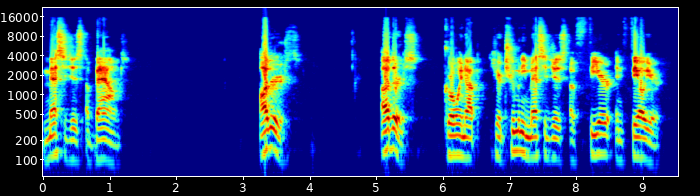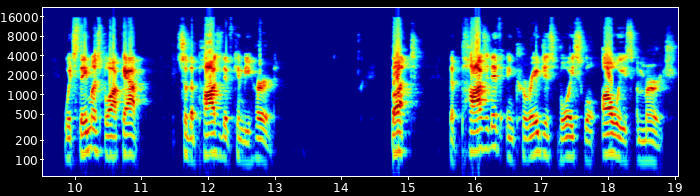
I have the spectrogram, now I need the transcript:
messages abound. Others, others growing up hear too many messages of fear and failure, which they must block out so the positive can be heard. But the positive and courageous voice will always emerge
